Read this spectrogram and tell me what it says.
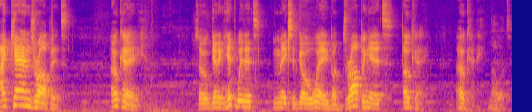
I can drop it. Okay. So getting hit with it makes it go away, but dropping it, okay. Okay. now what?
